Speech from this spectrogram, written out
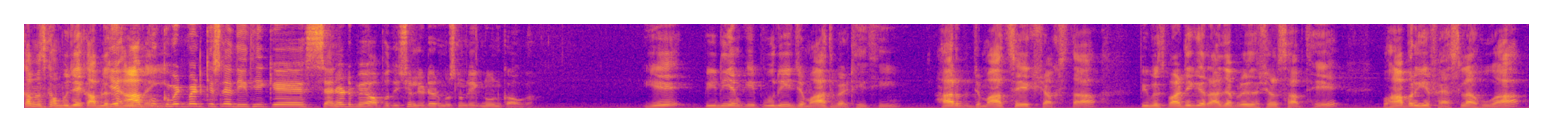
कम से कम मुझे काबिल ये आपको कमिटमेंट किसने दी थी कि सेनेट में अपोजिशन लीडर मुस्लिम लीग नून का होगा? ये पीडीएम की पूरी जमात बैठी थी। हर जमात से एक शख्स था। पीपल्स पार्टी के राजा परवेज अशरफ साहब थे। वहाँ पर यह फैसला हुआ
